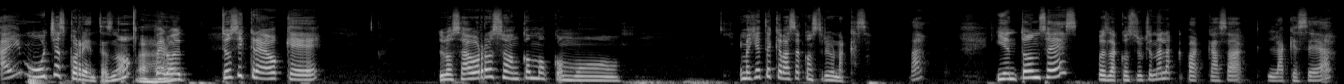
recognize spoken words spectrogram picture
hay muchas corrientes, ¿no? Ajá. Pero yo sí creo que los ahorros son como, como, imagínate que vas a construir una casa, ¿va? Y entonces, pues la construcción de la casa, la que sea,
